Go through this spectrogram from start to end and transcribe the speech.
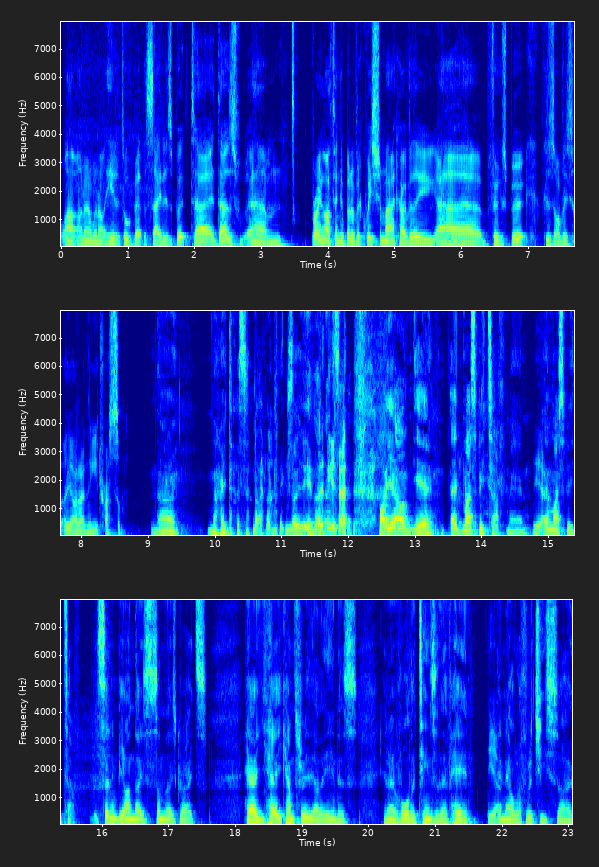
Well, I know we're not here to talk about the Saders, but uh, it does um, bring, I think, a bit of a question mark over the uh, Fergus Burke because obviously I don't think he trusts him. No, no, he doesn't. I don't think so either. Yeah. oh yeah, um, yeah. It must be tough, man. Yeah. it must be tough. Sitting behind those some of those greats, how you, how you come through the other end is, you know, of all the tens that they've had, Yeah. and now with Richie. So,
